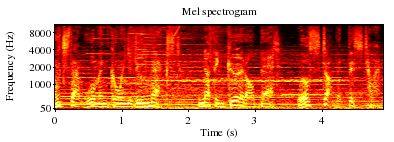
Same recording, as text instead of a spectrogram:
What's that woman going to do next? Nothing good, I'll bet. We'll stop it this time.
